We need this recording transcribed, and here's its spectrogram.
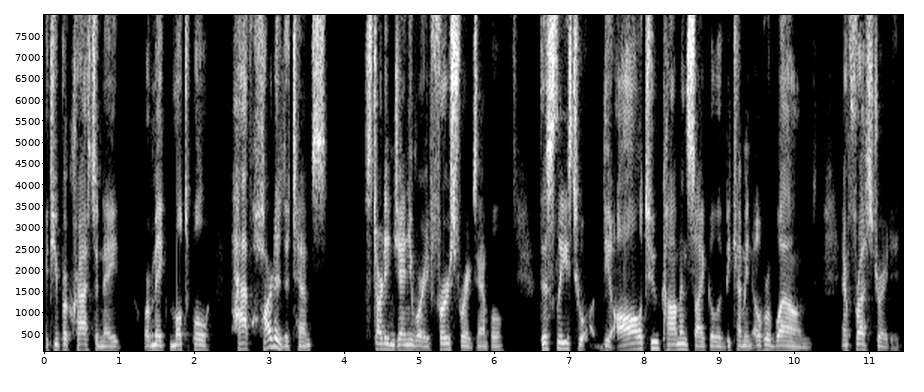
If you procrastinate or make multiple half-hearted attempts, starting January 1st, for example, this leads to the all too common cycle of becoming overwhelmed and frustrated.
